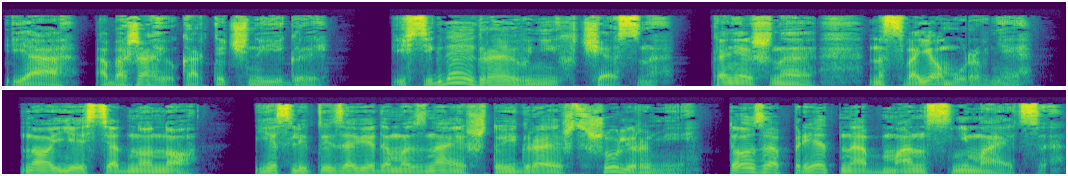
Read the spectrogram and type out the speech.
Я обожаю карточные игры и всегда играю в них честно. Конечно, на своем уровне. Но есть одно «но». Если ты заведомо знаешь, что играешь с шулерами, то запрет на обман снимается.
